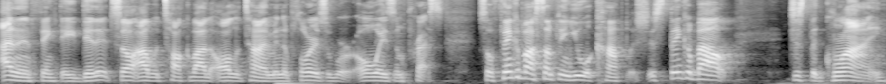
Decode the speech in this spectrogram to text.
I didn't think they did it. So I would talk about it all the time, and employers were always impressed. So think about something you accomplished. Just think about just the grind,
